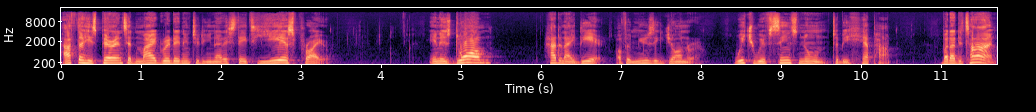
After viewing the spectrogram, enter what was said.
after his parents had migrated into the United States years prior, in his dorm had an idea of a music genre which we've since known to be hip hop. But at the time,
